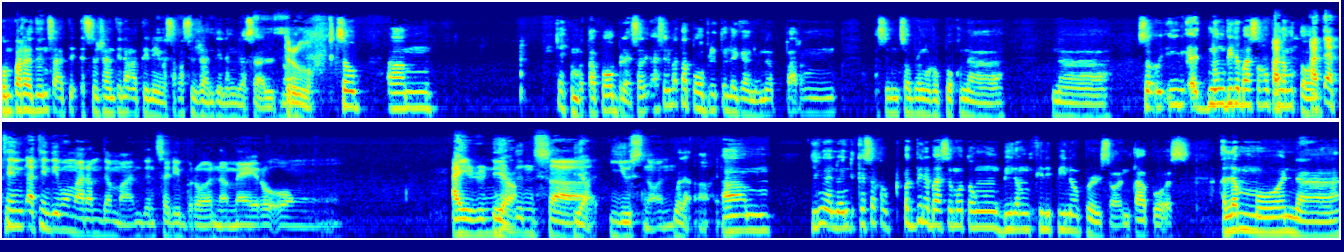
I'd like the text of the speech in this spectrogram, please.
kumpara dun sa ati- estudyante ng Ateneo sa estudyante ng Lasal. no? True. So, um, eh, mata pobre. As in, mata pobre talaga, no, na parang, as in, sobrang rupok na, na, so, i- nung binabasa ko pa lang to, At, at, hin- at hindi mo maramdaman dun sa libro na mayroong irony Yeah. dun sa Yeah. use noon. Wala. Okay. Um, yun nga, no, kasi pag binabasa mo tong bilang Filipino person, tapos alam mo na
